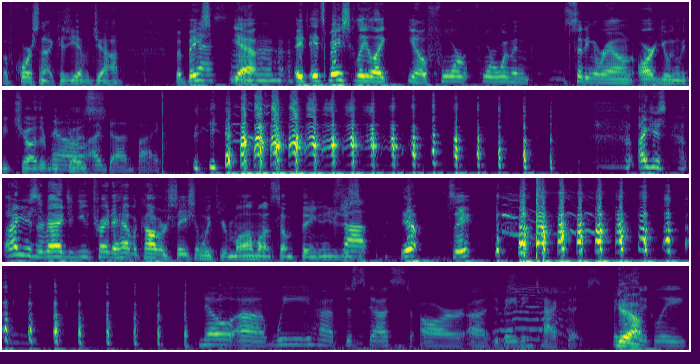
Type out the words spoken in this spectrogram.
Of course not, because you have a job. But bas- Yes. yeah, it, it's basically like you know four four women sitting around arguing with each other No, because I'm done. Bye. I just I just imagine you try to have a conversation with your mom on something and you just Stop. yep see No, uh, we have discussed our uh, debating tactics. Yeah. Basically,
